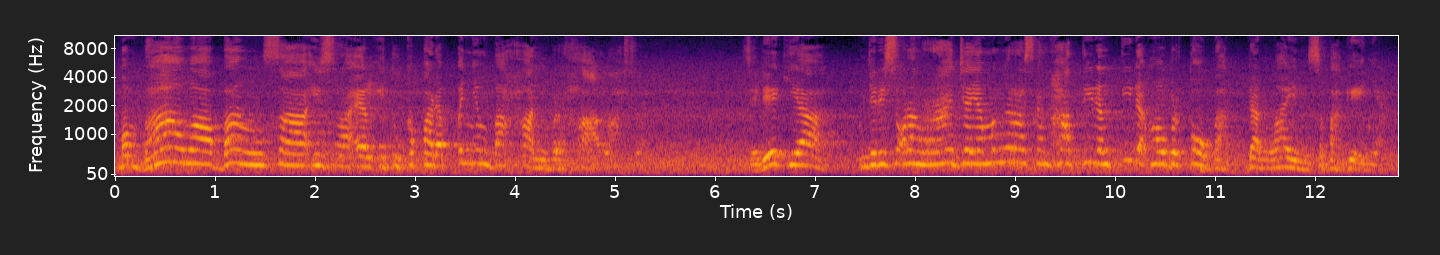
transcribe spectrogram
membawa bangsa Israel itu kepada penyembahan berhala. Sedekia menjadi seorang raja yang mengeraskan hati dan tidak mau bertobat dan lain sebagainya.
